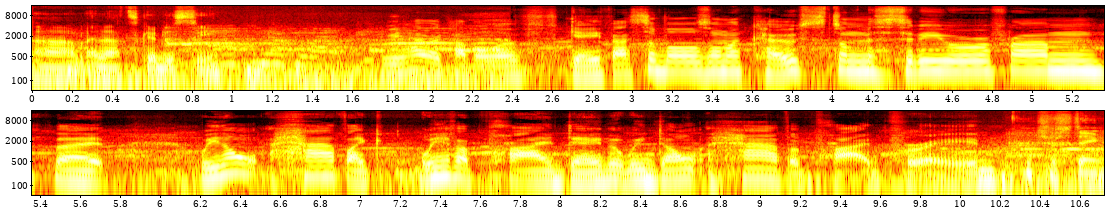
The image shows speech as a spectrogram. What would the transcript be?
um, and that's good to see. We have a couple of gay festivals on the coast on Mississippi where we're from, but we don't have like we have a Pride Day, but we don't have a Pride Parade. Interesting.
